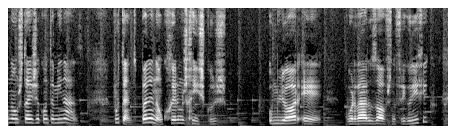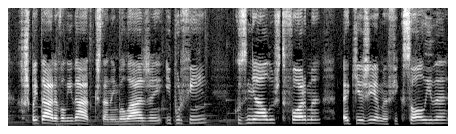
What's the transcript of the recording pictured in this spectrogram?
não esteja contaminado. Portanto, para não corrermos riscos, o melhor é guardar os ovos no frigorífico, respeitar a validade que está na embalagem e, por fim, cozinhá-los de forma a que a gema fique sólida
